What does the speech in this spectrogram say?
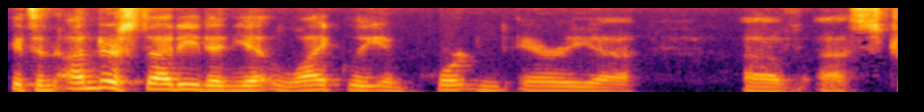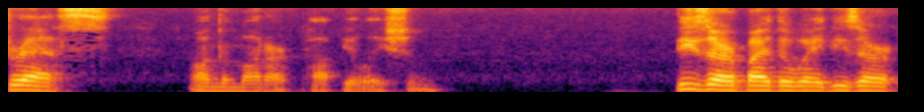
it's an understudied and yet likely important area of uh, stress on the monarch population. These are, by the way, these are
